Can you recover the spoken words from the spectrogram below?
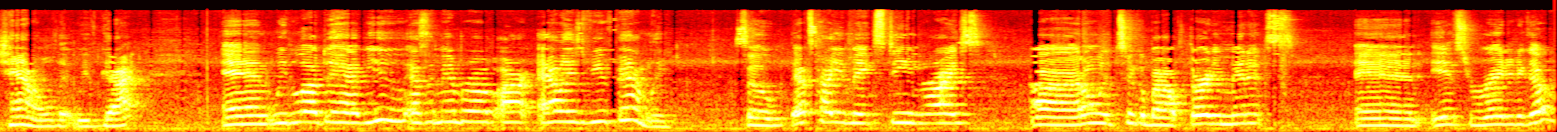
channel that we've got. And we'd love to have you as a member of our Allie's View family. So that's how you make steamed rice. Uh, it only took about 30 minutes and it's ready to go.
